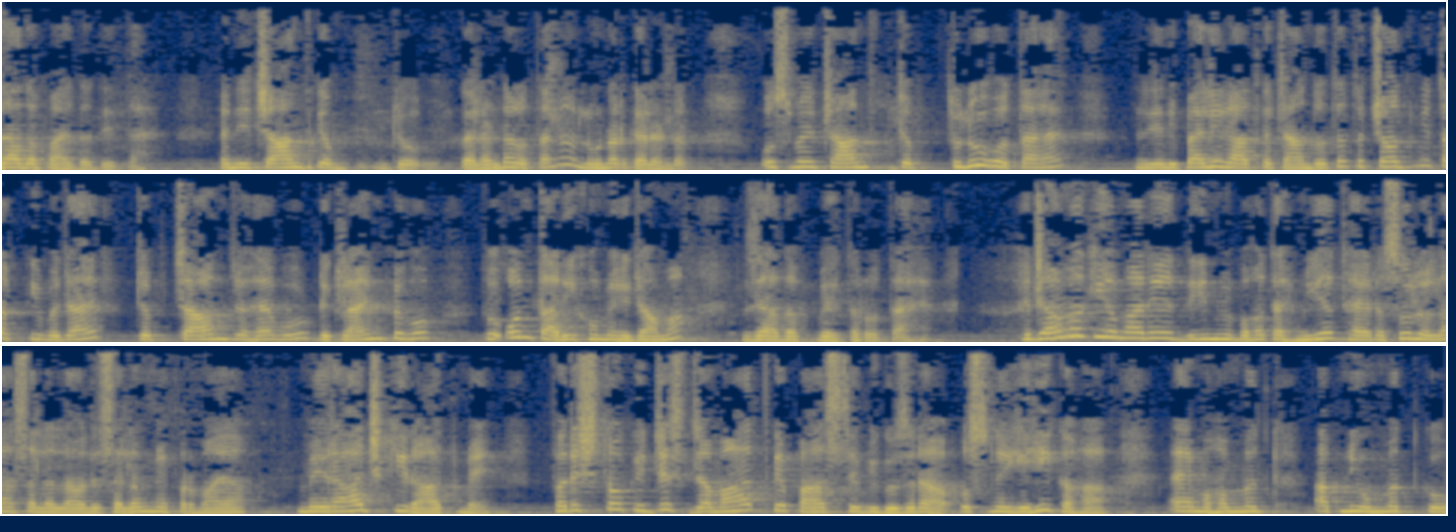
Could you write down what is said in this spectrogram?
زیادہ فائدہ دیتا ہے یعنی چاند کے جو کیلنڈر ہوتا ہے نا لونر کیلنڈر اس میں چاند جب طلوع ہوتا ہے یعنی پہلی رات کا چاند ہوتا ہے تو چودہ تک کی بجائے جب چاند جو ہے وہ ڈکلائن پہ ہو تو ان تاریخوں میں ہجامہ زیادہ بہتر ہوتا ہے ہجامہ کی ہمارے دین میں بہت اہمیت ہے رسول اللہ صلی اللہ علیہ وسلم نے فرمایا معراج کی رات میں فرشتوں کی جس جماعت کے پاس سے بھی گزرا اس نے یہی کہا اے محمد اپنی امت کو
